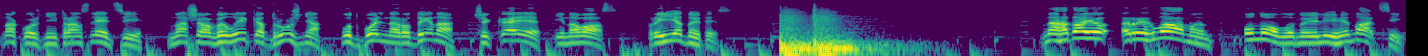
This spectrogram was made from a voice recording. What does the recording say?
на кожній трансляції. Наша велика дружня футбольна родина чекає і на вас. Приєднуйтесь. Нагадаю, регламент оновленої Ліги націй.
